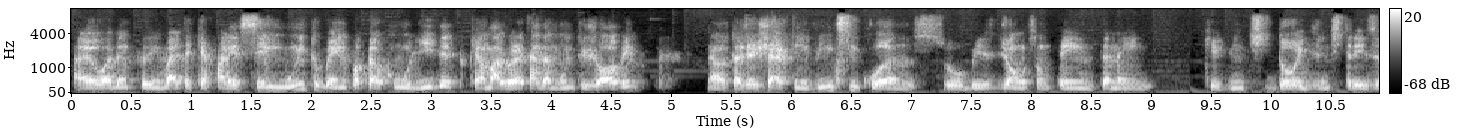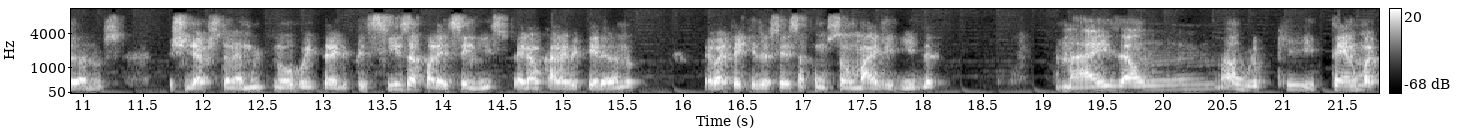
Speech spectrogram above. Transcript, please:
Aí o Adam Thielen vai ter que aparecer muito bem no papel como líder, porque é uma garotada muito jovem. Não, o Tajay Sharp tem 25 anos, o Billy Johnson tem também que 22, 23 anos. O Jefferson também é muito novo, então ele precisa aparecer nisso. Ele é um cara veterano, ele vai ter que exercer essa função mais de líder. Mas é um, é um grupo que tem, uma,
